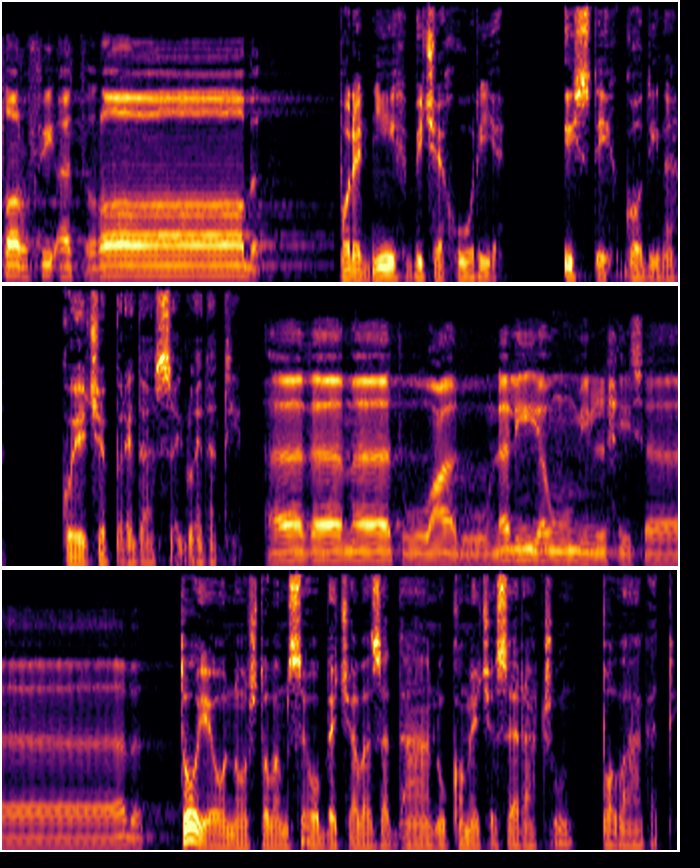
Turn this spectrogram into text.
tarfi atrab. Pored njih biće hurije, istih godina koje će preda se gledati. هذا ما توعدون ليوم الحساب To je ono što vam se obećava za dan u kome će se račun polagati.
